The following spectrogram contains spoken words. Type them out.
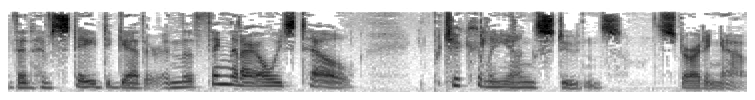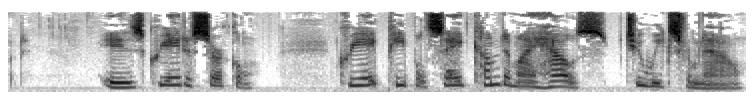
that have stayed together. And the thing that I always tell, particularly young students starting out, is create a circle. Create people. Say, come to my house two weeks from now,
